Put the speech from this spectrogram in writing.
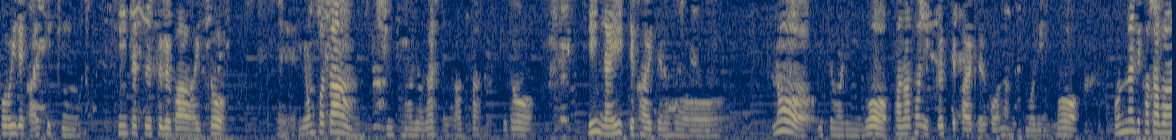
総入れ替え、キッチン新設する場合と、えー、4パターン見積もりを出してもらったんですけど、院内って書いてる方の見積もりにも、パナソニックって書いてる方の見積もりにも、同じ型番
